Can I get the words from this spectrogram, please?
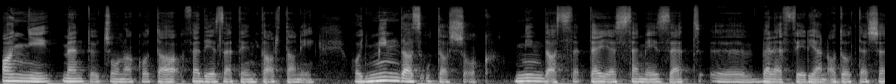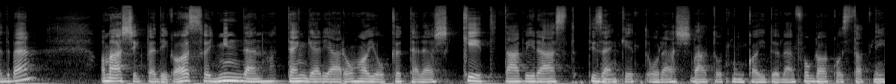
annyi mentőcsónakot a fedélzetén tartani, hogy mind az utasok, mind a teljes személyzet beleférjen adott esetben. A másik pedig az, hogy minden tengerjáró hajó köteles két távirászt 12 órás váltott munkaidőben foglalkoztatni.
